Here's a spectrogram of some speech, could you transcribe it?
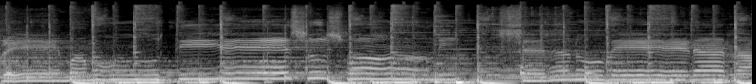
ప్రేమమూర్తి స్వామి శరణు వేడరా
